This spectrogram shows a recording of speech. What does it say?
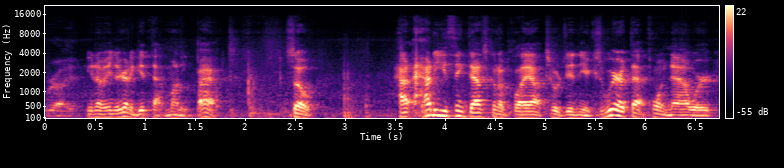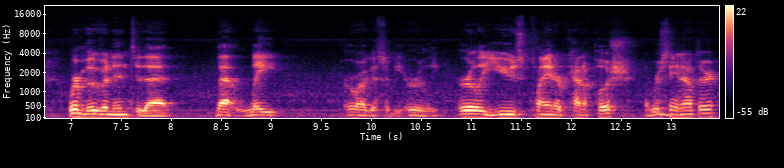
Right. You know what I mean? They're gonna get that money back. So how, how do you think that's gonna play out towards the end of the year? Because we're at that point now where we're moving into that that late or I guess it'd be early, early used planter kind of push that we're seeing mm-hmm. out there.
